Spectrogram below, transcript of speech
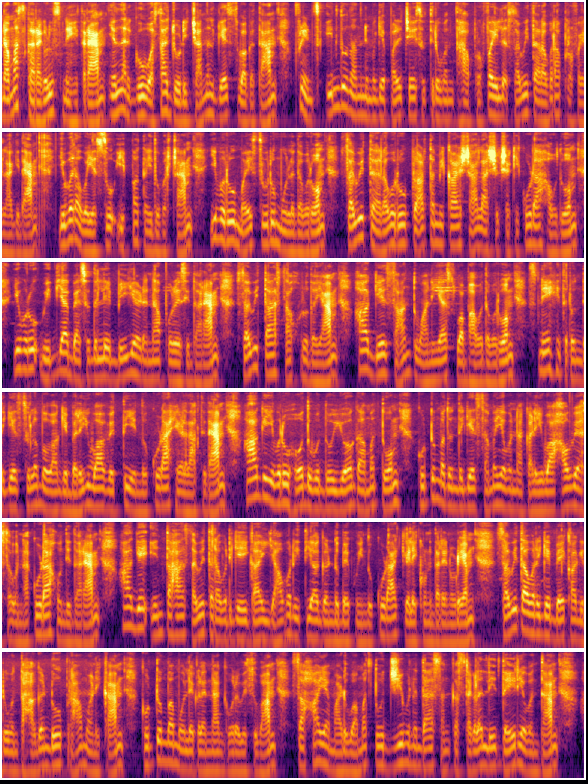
ನಮಸ್ಕಾರಗಳು ಸ್ನೇಹಿತರ, ಎಲ್ಲರಿಗೂ ಹೊಸ ಜೋಡಿ ಚಾನಲ್ಗೆ ಸ್ವಾಗತ. ಫ್ರೆಂಡ್ಸ್, ಇಂದು ನಾನು ನಿಮಗೆ ಪರಿಚಯಿಸುತ್ತಿರುವಂತಹ ಪ್ರೊಫೈಲ್ ಸವಿತಾರವರ ಪ್ರೊಫೈಲ್ ಆಗಿದೆ. ಇವರ ವಯಸ್ಸು ಇಪ್ಪತ್ತೈದು ವರ್ಷ. ಇವರು ಮೈಸೂರು ಮೂಲದವರು. ಸವಿತಾರವರು ಪ್ರಾಥಮಿಕ ಶಾಲಾ ಶಿಕ್ಷಕಿ ಕೂಡ ಹೌದು. ಇವರು ವಿದ್ಯಾಭ್ಯಾಸದಲ್ಲಿ ಬಿ ಎಡನ್ನು ಪೂರೈಸಿದ್ದಾರೆ. ಸವಿತಾ ಸಹೃದಯ, ಹಾಗೆ ಸಾಂತ್ವಾನಿಯ ಸ್ವಭಾವದವರು. ಸ್ನೇಹಿತರೊಂದಿಗೆ ಸುಲಭವಾಗಿ ಬೆರೆಯುವ ವ್ಯಕ್ತಿ ಎಂದು ಕೂಡ ಹೇಳಲಾಗ್ತಿದೆ. ಹಾಗೆ ಇವರು ಓದುವುದು ಯೋಗ ಮತ್ತು ಕುಟುಂಬದೊಂದಿಗೆ ಸಮಯವನ್ನು ಕಳೆಯುವ ಹವ್ಯಾಸವನ್ನು ಕೂಡ ಹೊಂದಿದ್ದಾರೆ. ಹಾಗೆ ಇಂತಹ ಸವಿತರವರಿಗೆ ಈಗ ಯಾವ ರೀತಿಯ ಗಂಡು ಬೇಕು ಎಂದು ಕೂಡ ಕೇಳಿಕೊಂಡಿದ್ದಾರೆ ನೋಡಿ. ಸವಿತಾ ಅವರಿಗೆ ಬೇಕಾಗಿರುವಂತಹ ಗಂಡು ಪ್ರಾಮಾಣಿಕ, ಕುಟುಂಬ ಮೌಲ್ಯಗಳನ್ನು ಗೌರವಿಸುವ, ಸಹಾಯ ಮಾಡುವ ಮತ್ತು ಜೀವನದ ಸಂಕಷ್ಟಗಳಲ್ಲಿ ಧೈರ್ಯವಂತ,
